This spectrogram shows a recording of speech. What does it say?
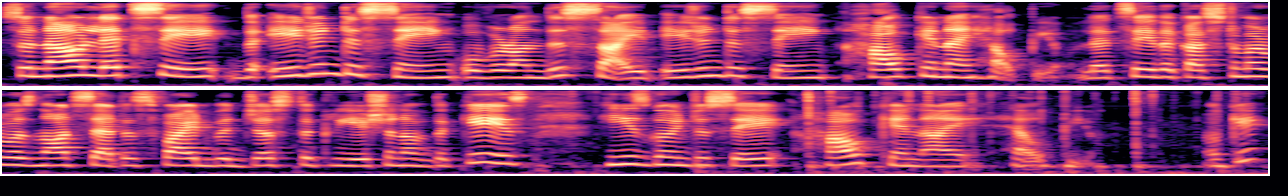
So now let's say the agent is saying over on this side agent is saying how can i help you? Let's say the customer was not satisfied with just the creation of the case he's going to say how can i help you? Okay?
